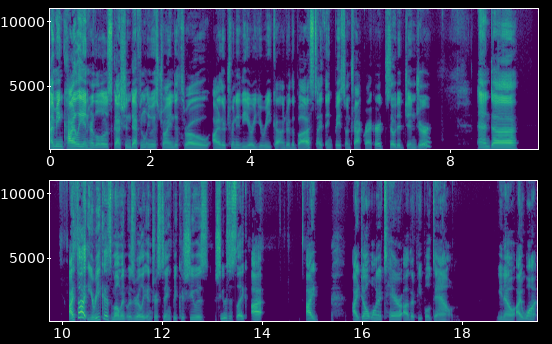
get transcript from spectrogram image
I mean, Kylie in her little discussion definitely was trying to throw either Trinity or Eureka under the bus. I think based on track record. So did Ginger, and uh, I thought Eureka's moment was really interesting because she was she was just like I, I, I don't want to tear other people down. You know, I want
